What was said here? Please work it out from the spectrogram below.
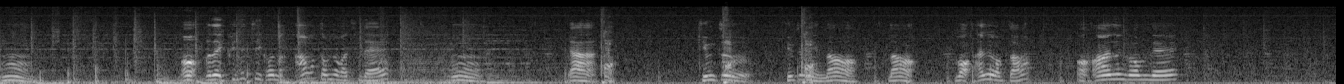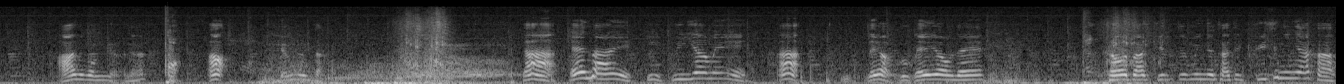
음. 어, 근데 귀신치 이건 아무것도 없는 것 같은데. 응. 야, 김주, 김주님, 너, 너, 뭐, 아는 거 없어? 어, 아는 거 없네. 아는 거 없네, 아니야? 어, 병준이다. 야, 애나이, 이, 위험해. 아, 내가 왜 위험해? 저다 김주민은 다들 귀신이냐?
